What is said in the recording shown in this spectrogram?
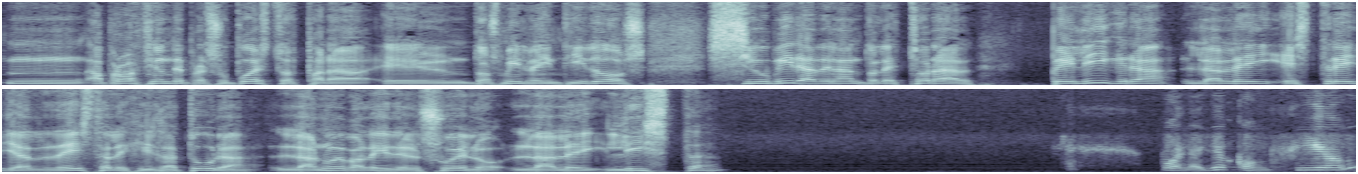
mm, aprobación de presupuestos para el 2022, si hubiera adelanto electoral, ¿peligra la ley estrella de esta legislatura, la nueva ley del suelo, la ley lista? Bueno, yo confío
